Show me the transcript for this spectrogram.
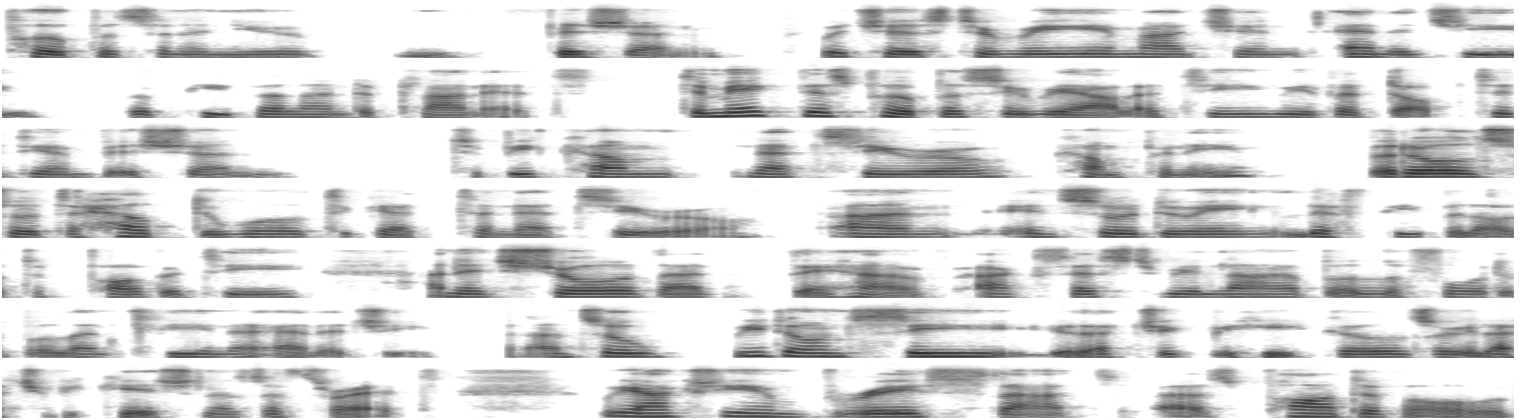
purpose and a new vision which is to reimagine energy for people and the planet. To make this purpose a reality, we've adopted the ambition to become net zero company, but also to help the world to get to net zero. And in so doing, lift people out of poverty and ensure that they have access to reliable, affordable, and cleaner energy. And so we don't see electric vehicles or electrification as a threat. We actually embrace that as part of our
